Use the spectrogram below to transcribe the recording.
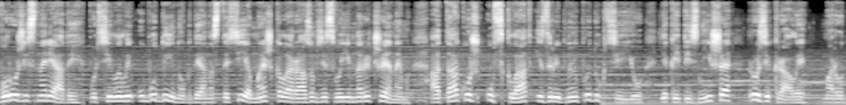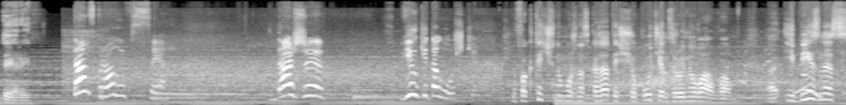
Ворожі снаряди поцілили у будинок, де Анастасія мешкала разом зі своїм нареченим, а також у склад із рибною продукцією, який пізніше розікрали мародери. Там вкрали все. Навіть вілки та ложки. Фактично можна сказати, що Путін зруйнував вам е, і бізнес,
